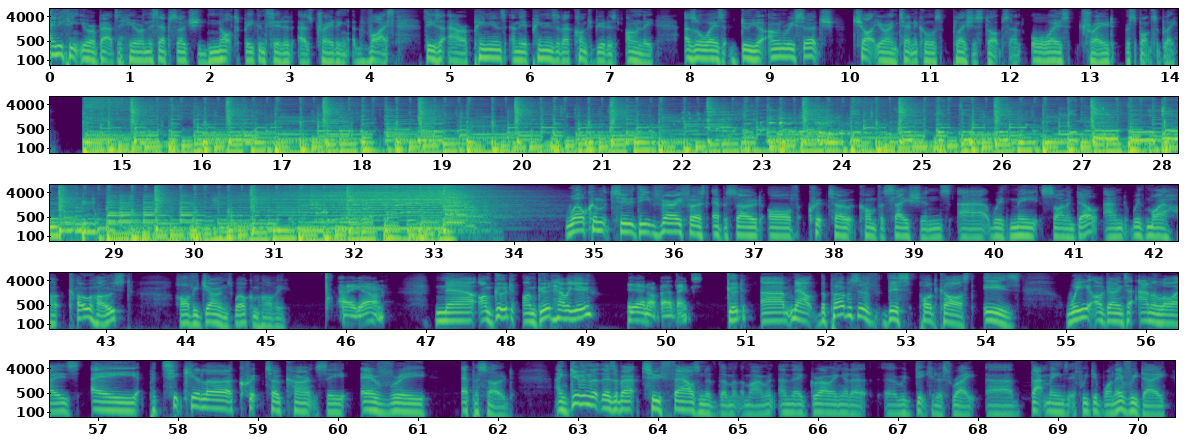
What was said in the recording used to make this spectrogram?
Anything you're about to hear on this episode should not be considered as trading advice. These are our opinions and the opinions of our contributors only. As always, do your own research, chart your own technicals, place your stops, and always trade responsibly. Welcome to the very first episode of Crypto Conversations uh, with me, Simon Dell, and with my ho- co host, Harvey Jones. Welcome, Harvey. How you going? Now, I'm good. I'm good. How are you? Yeah, not bad. Thanks. Good. Um, now, the purpose of this podcast is we are going to analyze a particular cryptocurrency every episode. And given that there's about 2,000 of them at the moment and they're growing at a, a ridiculous rate, uh, that means if we did one every day,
